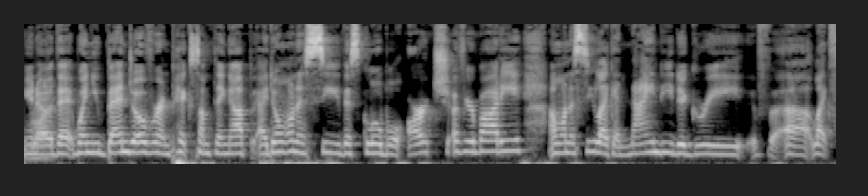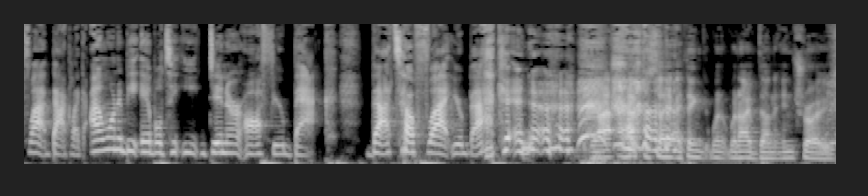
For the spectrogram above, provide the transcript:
You know, right. that when you bend over and pick something up, I don't want to see this global arch of your body. I want to see like a 90 degree, uh, like flat back. Like I want to be able to eat dinner off your back. That's how flat your back. And yeah, I have to say, I think when, when I've done intros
